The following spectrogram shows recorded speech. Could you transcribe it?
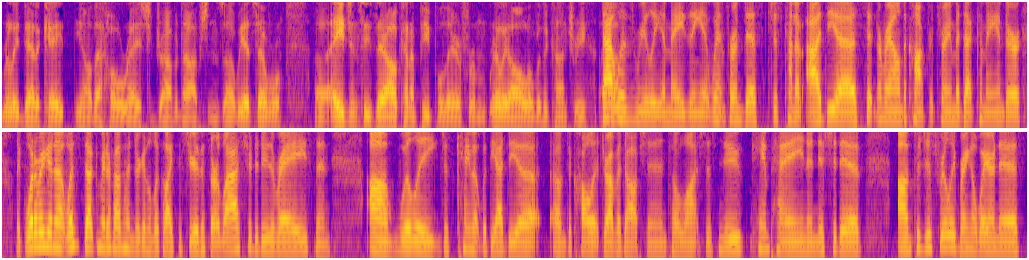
really dedicate you know that whole race to drive adoptions. Uh, we had several uh, agencies there, all kind of people there from really all over the country. That Um, was really amazing. It went from this just kind of idea sitting around the conference room at Duck Commander, like what are we gonna, what's Duck Commander 500 gonna look like this year? This is our last year to do the race, and um, Willie just came up with the idea um, to call it Drive Adoption to launch this new campaign initiative. Um, to just really bring awareness,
